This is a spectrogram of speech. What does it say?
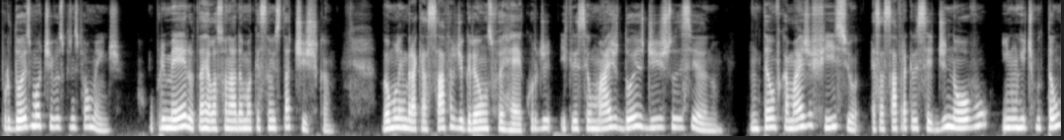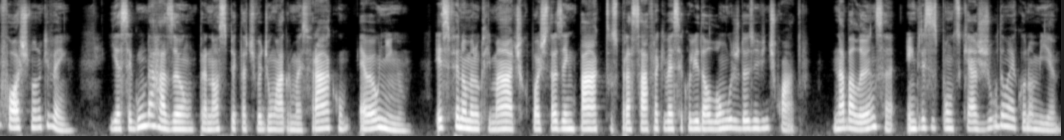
Por dois motivos principalmente. O primeiro está relacionado a uma questão estatística. Vamos lembrar que a safra de grãos foi recorde e cresceu mais de dois dígitos esse ano. Então fica mais difícil essa safra crescer de novo em um ritmo tão forte no ano que vem. E a segunda razão para nossa expectativa de um agro mais fraco é o El Ninho. Esse fenômeno climático pode trazer impactos para a safra que vai ser colhida ao longo de 2024. Na balança, entre esses pontos que ajudam a economia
